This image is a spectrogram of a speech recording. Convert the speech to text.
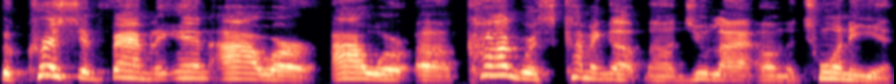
the Christian family in our our uh, Congress coming up uh, July on the 20th.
